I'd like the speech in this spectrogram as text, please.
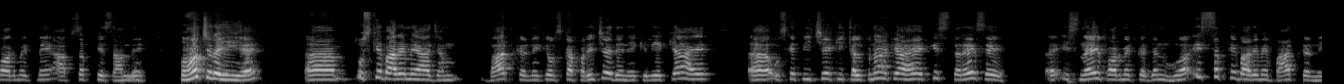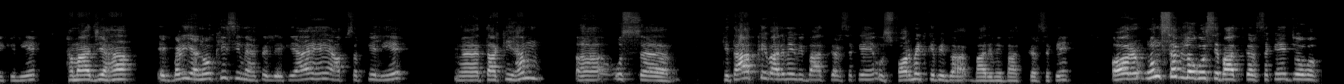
फॉर्मेट में आप सबके सामने पहुँच रही है। उसके बारे में आज हम बात करने के, उसका परिचय देने के लिए क्या है उसके पीछे की कल्पना क्या है, किस तरह से इस नए फॉर्मेट का जन्म हुआ, इस सब के बारे में बात करने के लिए हम आज यहाँ एक बड़ी अनोखी सी महफिल लेके आए हैं आप सबके लिए ताकि हम उस किताब के बारे में भी बात कर सकें, उस फॉर्मेट के भी बारे में बात कर सकें और उन सब लोगों से बात कर सकें जो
